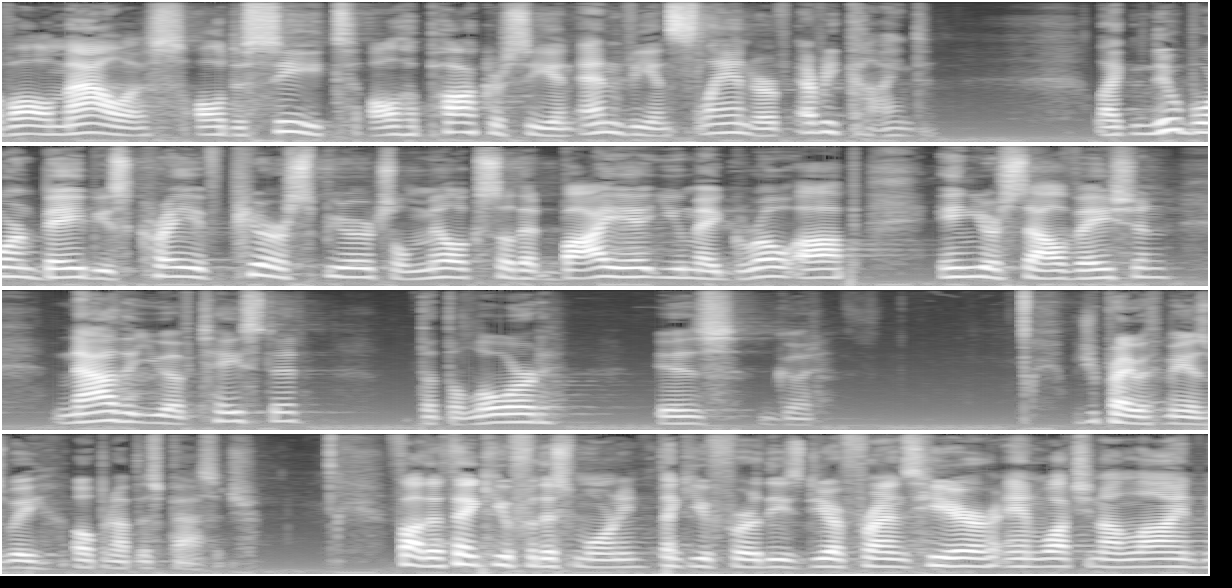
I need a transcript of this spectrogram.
of all malice, all deceit, all hypocrisy, and envy and slander of every kind. Like newborn babies, crave pure spiritual milk, so that by it you may grow up in your salvation, now that you have tasted that the Lord is good. Would you pray with me as we open up this passage? Father, thank you for this morning. Thank you for these dear friends here and watching online.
